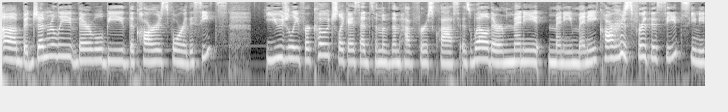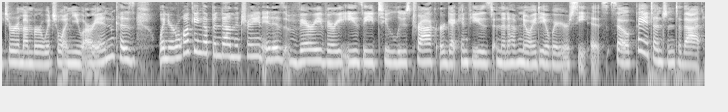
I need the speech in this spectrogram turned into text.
Uh, but generally, there will be the cars for the seats. Usually for coach, like I said, some of them have first class as well. There are many, many, many cars for the seats. You need to remember which one you are in because when you're walking up and down the train, it is very, very easy to lose track or get confused and then have no idea where your seat is. So pay attention to that.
